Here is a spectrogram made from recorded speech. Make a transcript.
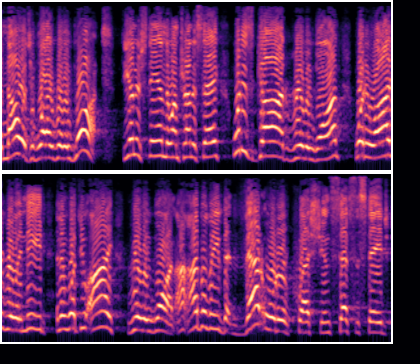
a knowledge of what I really want. Do you understand what I'm trying to say? What does God really want? What do I really need? And then what do I really want? I, I believe that that order of questions sets the stage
